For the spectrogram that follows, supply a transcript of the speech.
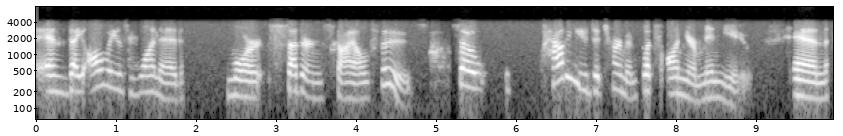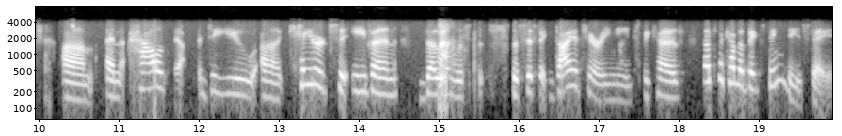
and they always wanted more Southern style foods. So, how do you determine what's on your menu? And um, and how do you uh, cater to even those with specific dietary needs? Because that's become a big thing these days.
